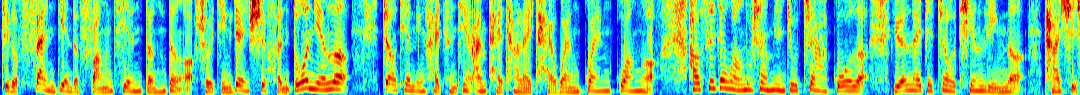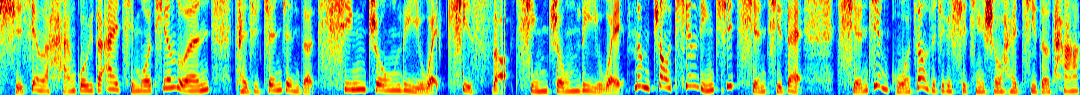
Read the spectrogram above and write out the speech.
这个饭店的房间等等啊，说已经认识很多年了。赵天麟还曾经安排他来台湾观光哦。好，所以在网络上面就炸锅了。原来这赵天麟呢，他是实现了韩国瑜的爱情摩天轮，才是真正的亲中立委 kiss 啊，亲中立委。那么赵天麟之前其在前建国造的这个事情时候，还记得他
